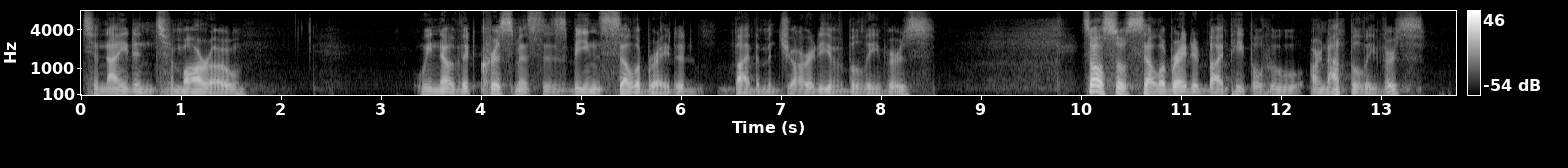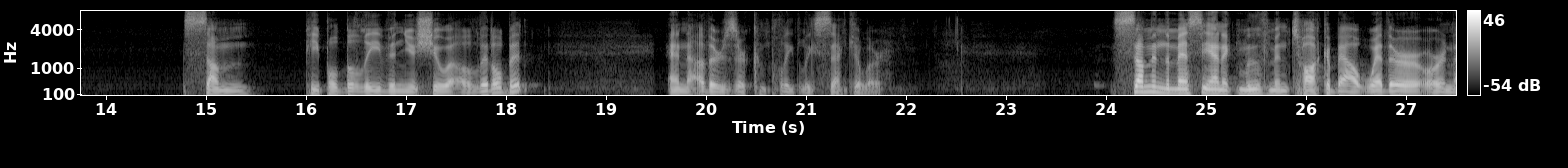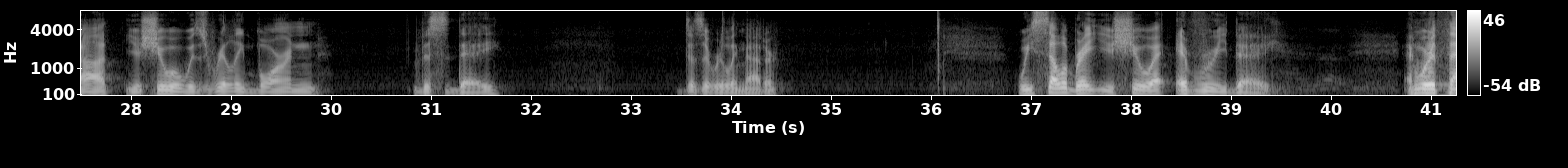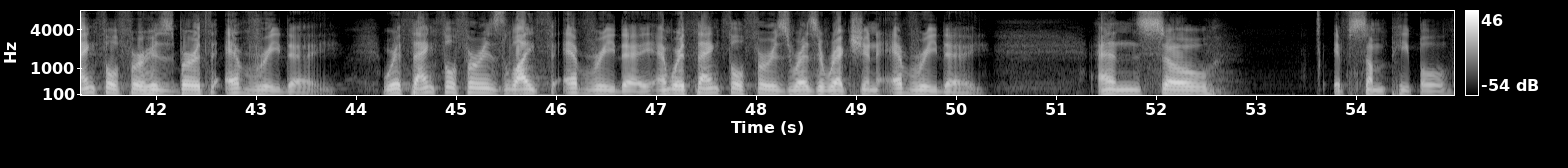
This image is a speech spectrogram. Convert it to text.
tonight and tomorrow, we know that Christmas is being celebrated by the majority of believers. It's also celebrated by people who are not believers. Some people believe in Yeshua a little bit, and others are completely secular. Some in the Messianic movement talk about whether or not Yeshua was really born this day. Does it really matter? We celebrate Yeshua every day. And we're thankful for his birth every day. We're thankful for his life every day. And we're thankful for his resurrection every day. And so if some people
